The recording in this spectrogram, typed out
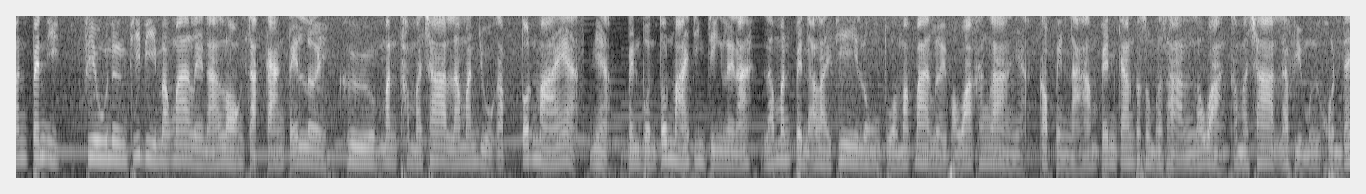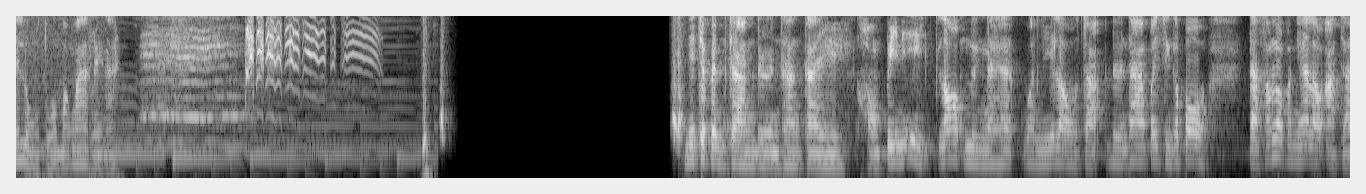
มันเป็นอีกฟิลหนึ่งที่ดีมากๆเลยนะลองจากกลางเต็นท์เลย คือมันธรรมชาติแล้วมันอยู่กับต้นไม้อะเนี่ยเป็นบนต้นไม้จริง ๆเลยนะ แล้วมันเป็นอะไรที่ลงตัวมากๆเลย เพราะว่าข้างล่างเนี่ยก็เป็นน้ำเป็นการผสมผสานระหว่างธรรมชาติ และฝีมือคนได้ลงตัวมากๆเลยนะนี่จะเป็นการเดินทางไกลของปีนี้อีกรอบหนึ่งนะฮะวันนี้เราจะเดินทางไปสิงคโปร์ แต่สำหรับวันนี้เราอาจจะ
